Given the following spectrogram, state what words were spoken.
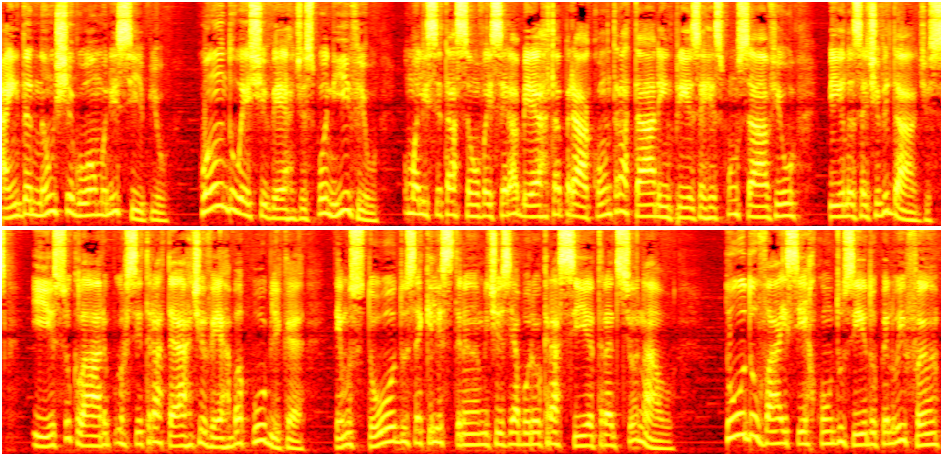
ainda não chegou ao município. Quando estiver disponível, uma licitação vai ser aberta para contratar a empresa responsável pelas atividades. E isso, claro, por se tratar de verba pública. Temos todos aqueles trâmites e a burocracia tradicional. Tudo vai ser conduzido pelo IFAM,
